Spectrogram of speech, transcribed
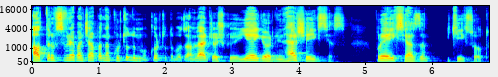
Alt tarafı sıfır yapan çarpandan kurtuldun mu? Kurtuldum o zaman ver coşkuyu. Y gördüğün her şeye x yaz. Buraya x yazdın 2x oldu.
